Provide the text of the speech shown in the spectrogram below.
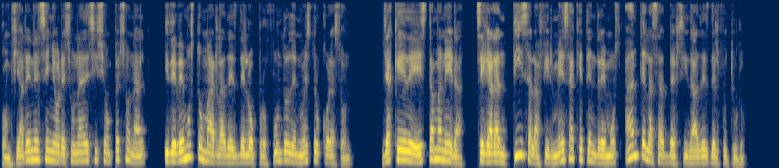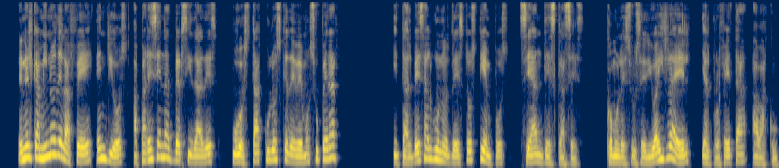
Confiar en el Señor es una decisión personal y debemos tomarla desde lo profundo de nuestro corazón, ya que de esta manera se garantiza la firmeza que tendremos ante las adversidades del futuro. En el camino de la fe en Dios aparecen adversidades u obstáculos que debemos superar, y tal vez algunos de estos tiempos sean de escasez, como le sucedió a Israel y al profeta Abacú.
